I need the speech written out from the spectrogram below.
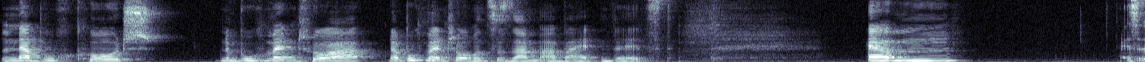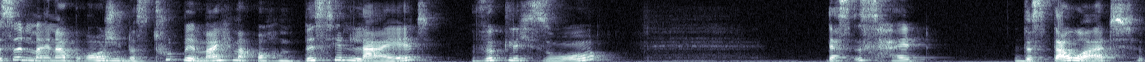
einer Buchcoach, einem Buchmentor, einer Buchmentorin zusammenarbeiten willst. Ähm, es ist in meiner Branche, und das tut mir manchmal auch ein bisschen leid, wirklich so, das ist halt, das dauert,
